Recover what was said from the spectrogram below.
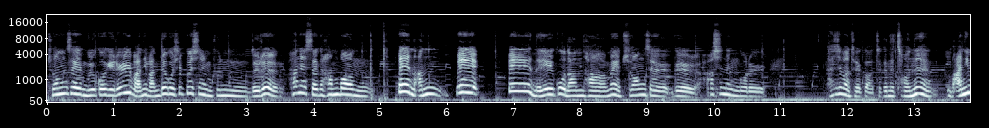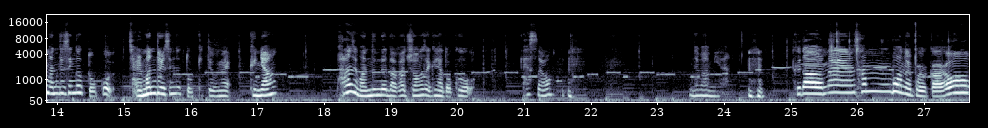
주황색 물고기를 많이 만들고 싶으신 분들은 하늘색을 한번 빼난 빼 빼내고 난 다음에 주황색을 하시는 거를 하시면 될 것 같아요. 근데 저는 많이 만들 생각도 없고 잘 만들 생각도 없기 때문에 그냥 파란색 만든 데다가 주황색 그냥 넣고 했어요. 내 맘이야. 그 다음에 3번을 볼까요?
